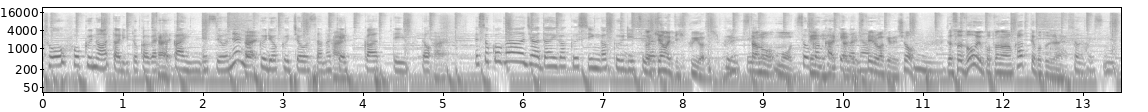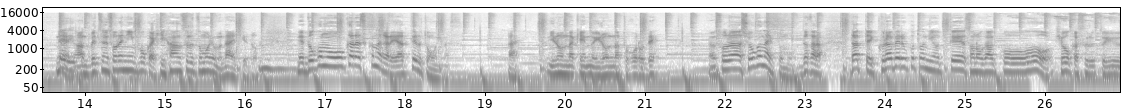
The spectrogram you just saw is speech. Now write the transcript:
東北のあたりとかが高いんですよね、はい、学力調査の結果っていうと、はい、でそこがじゃあ大学進学率が極めて低いわけですよね。下のもう手に入ったりしてるわけでしょ。う、うん、じゃそれどういうことなのかってことじゃないですか。そうですね。ねあの別にそれに僕は批判するつもりもないけど、うん、でどこも多かれ少ながらやってると思います、はい、いろんな県のいろんなところでそれはしょうがないと思う。だからだって比べることによってその学校を評価するという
